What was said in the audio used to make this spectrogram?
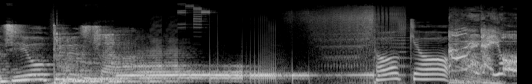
ジオプル東京。なんだよ。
